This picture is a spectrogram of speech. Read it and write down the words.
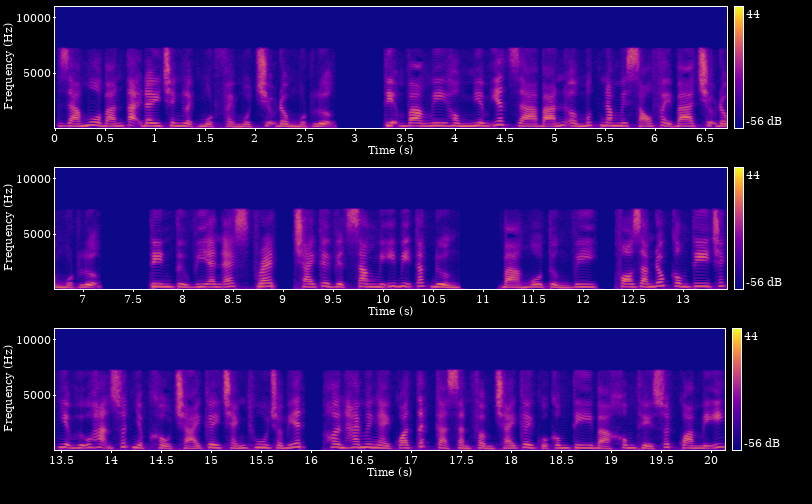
Giá mua bán tại đây tranh lệch 1,1 triệu đồng một lượng. Tiệm vàng Mi Hồng niêm yết giá bán ở mức 56,3 triệu đồng một lượng. Tin từ VN Express, trái cây Việt sang Mỹ bị tắc đường. Bà Ngô Tường Vi, Phó Giám đốc Công ty Trách nhiệm hữu hạn xuất nhập khẩu trái cây Tránh Thu cho biết, hơn 20 ngày qua tất cả sản phẩm trái cây của công ty bà không thể xuất qua Mỹ,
